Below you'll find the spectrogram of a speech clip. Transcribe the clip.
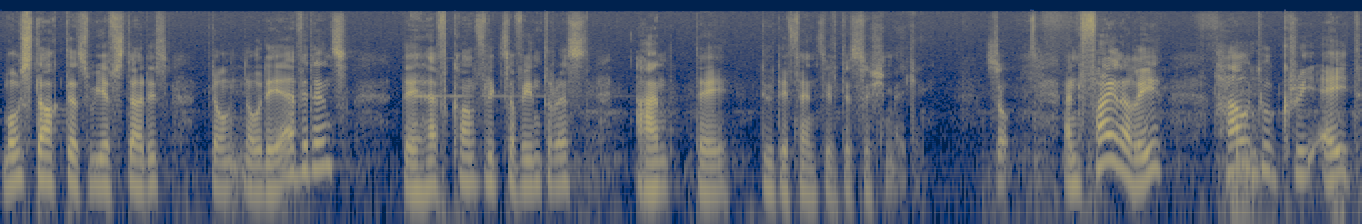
Most doctors we have studied don't know the evidence, they have conflicts of interest, and they do defensive decision making. So, and finally, how to create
